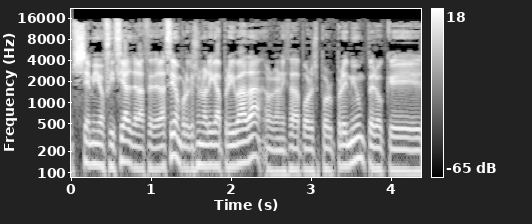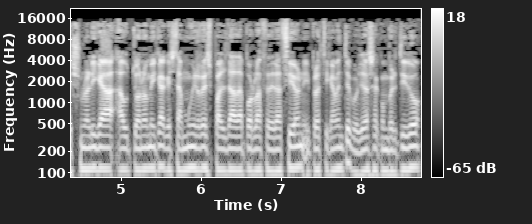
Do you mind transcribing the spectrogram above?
semioficial de la federación, porque es una liga privada, organizada por Sport Premium, pero que es una liga autonómica que está muy respaldada por la federación y prácticamente pues ya se ha convertido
